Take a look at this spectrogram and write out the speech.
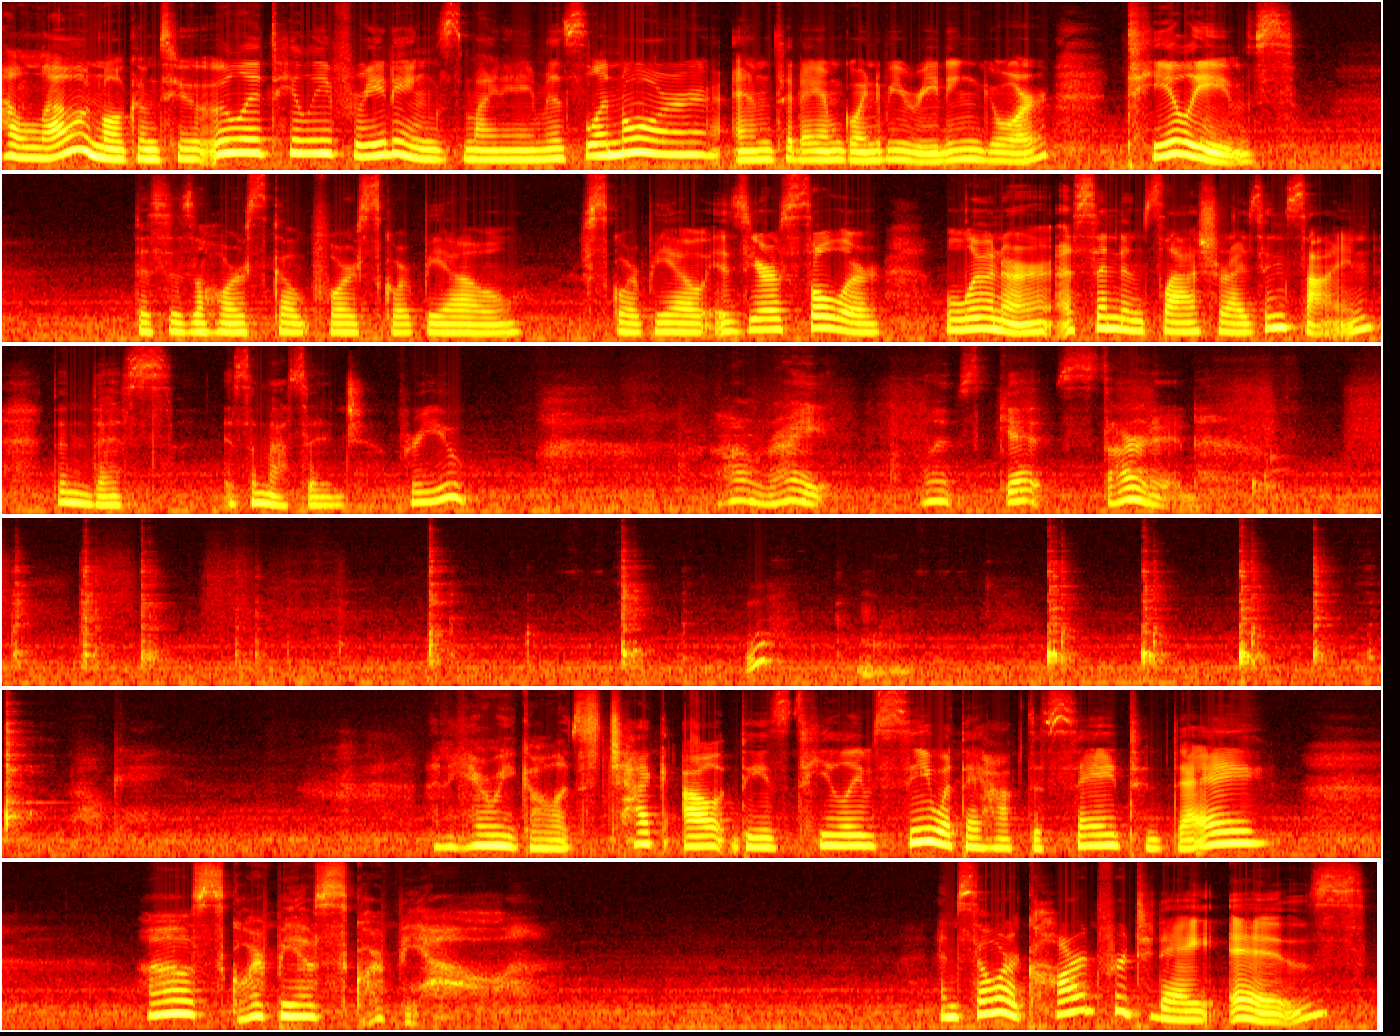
Hello and welcome to Ula Tea Leaf Readings. My name is Lenor and today I'm going to be reading your tea leaves. This is a horoscope for Scorpio. Scorpio is your solar, lunar, ascendant slash rising sign. Then this is a message for you. All right, let's get started. Here we go. Let's check out these tea leaves, see what they have to say today. Oh, Scorpio, Scorpio. And so our card for today is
